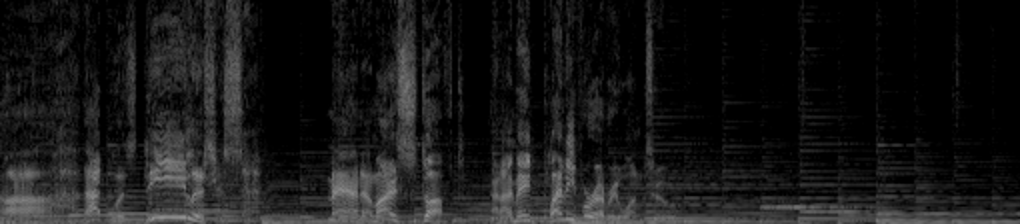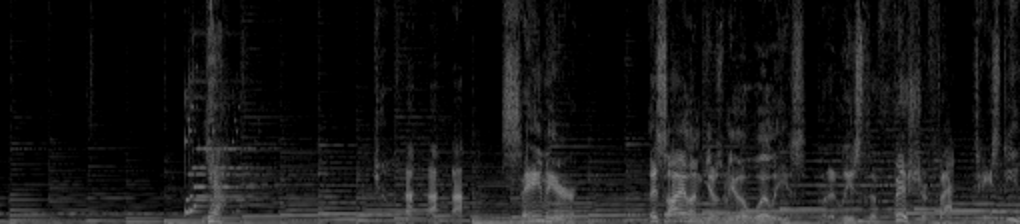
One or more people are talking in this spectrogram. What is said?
Ah, that was delicious. Man, am I stuffed. And I made plenty for everyone, too. Same here. This island gives me the willies, but at least the fish are fat and tasty.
